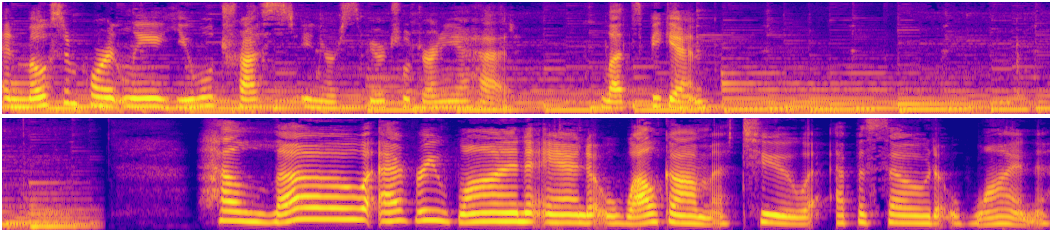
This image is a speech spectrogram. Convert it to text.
and most importantly, you will trust in your spiritual journey ahead. Let's begin. Hello, everyone, and welcome to episode one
